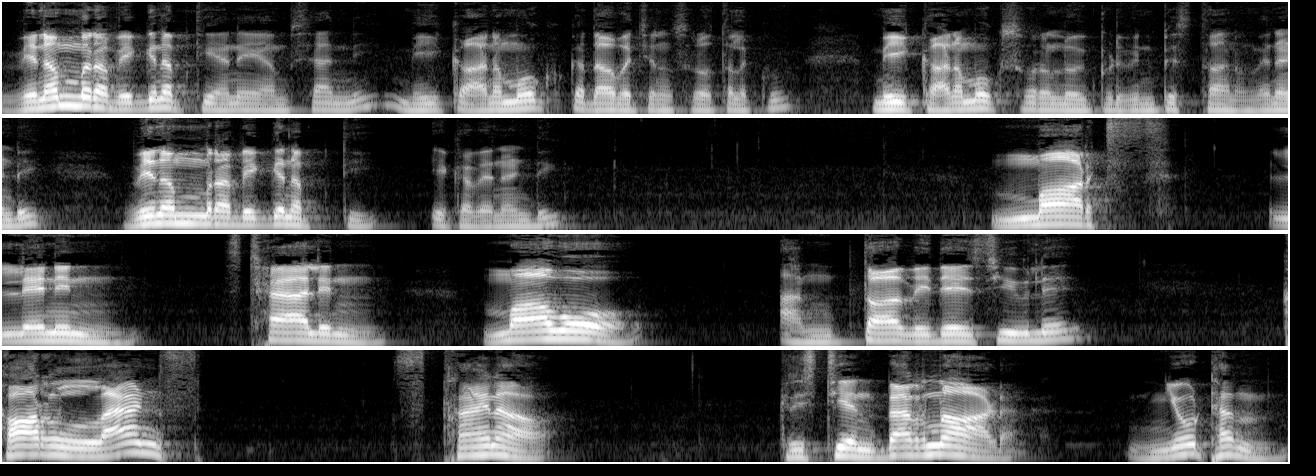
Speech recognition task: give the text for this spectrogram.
వినమ్ర విజ్ఞప్తి అనే అంశాన్ని మీ కానమోకు కథ వచ్చిన శ్రోతలకు మీ కానమోకు స్వరంలో ఇప్పుడు వినిపిస్తాను. వినండి. వినమ్ర విజ్ఞప్తి. ఇక వినండి. మార్క్స్ లెనిన్ స్టాలిన్ మావో అంతా విదేశీయులే. Karl Landsteiner Christiaan Barnard Newton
